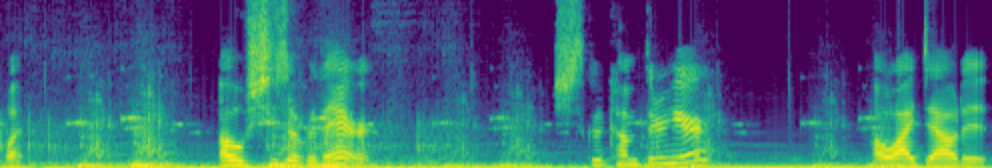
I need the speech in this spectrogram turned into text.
What? Oh, she's over there. She's gonna come through here? Oh, I doubt it.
